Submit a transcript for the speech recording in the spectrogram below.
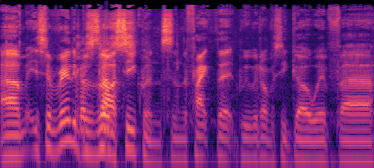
um, it's a really bizarre sequence, and the fact that we would obviously go with. Uh,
